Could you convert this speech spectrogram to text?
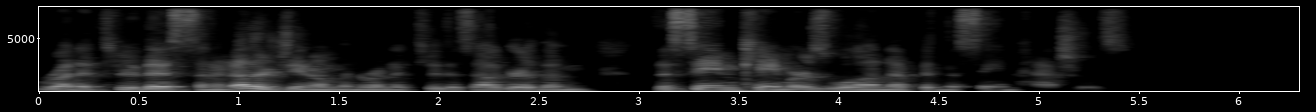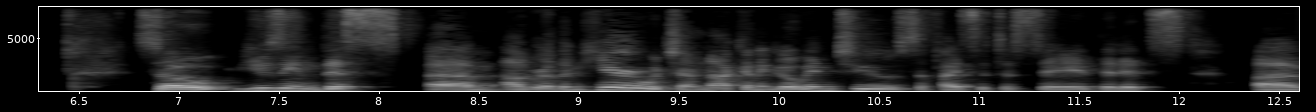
run it through this and another genome and run it through this algorithm, the same k-mers will end up in the same hashes. So using this um, algorithm here, which I'm not going to go into, suffice it to say that it's uh,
